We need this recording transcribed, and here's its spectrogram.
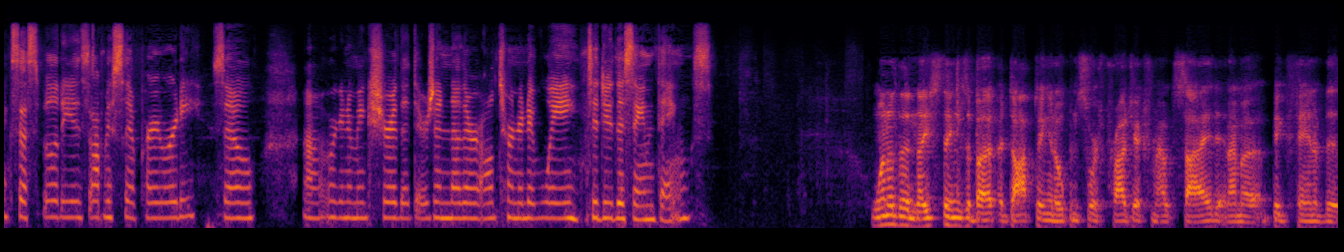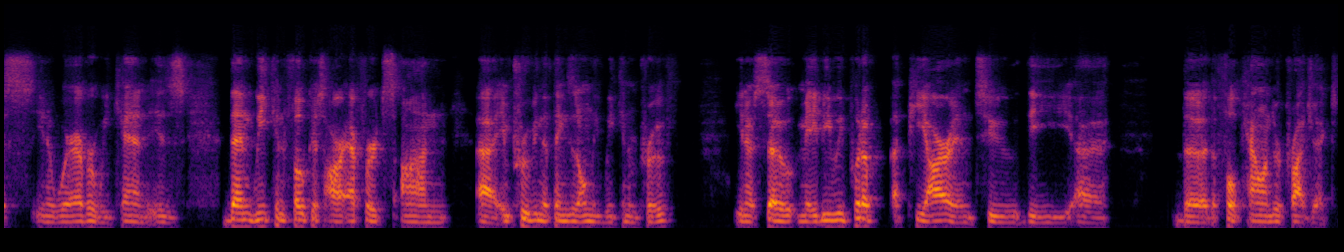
accessibility is obviously a priority. So uh, we're going to make sure that there's another alternative way to do the same things one of the nice things about adopting an open source project from outside, and I'm a big fan of this, you know, wherever we can, is then we can focus our efforts on uh, improving the things that only we can improve. You know, so maybe we put a, a PR into the uh, the the full calendar project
